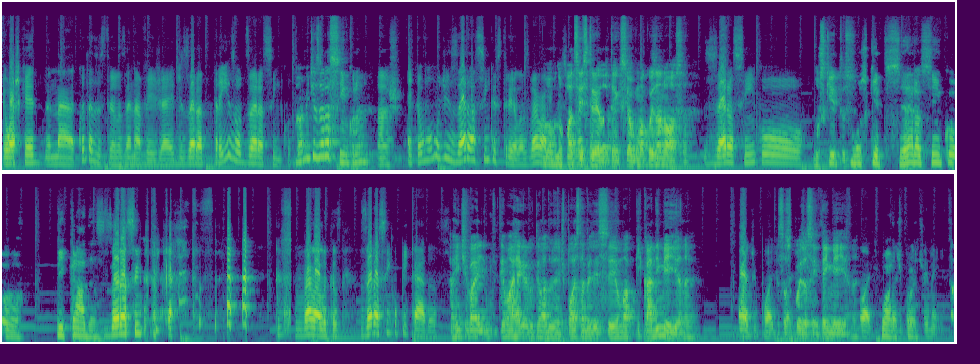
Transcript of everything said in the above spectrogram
Eu acho que é na. Quantas estrelas é na Veja? É de 0 a 3 ou de 0 a 5? Normalmente é 0 a 5, né? Acho. Então vamos de 0 a 5 estrelas. Vai lá. Não, não pode ser é estrela, tem que ser alguma coisa nossa. que é? 0 a 5. Mosquitos? Mosquitos, 0 a 5 picadas. 0 a 5 picadas. Vai lá, Lucas. 0 a 5 picadas. A gente vai. Tem uma regra que eu tenho uma dúvida. A gente pode estabelecer uma picada e meia, né? Pode, pode. Essas pode. coisas assim, tem meia, né? Pode, Pode, pode, pode. pode. tem meio. Tá,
